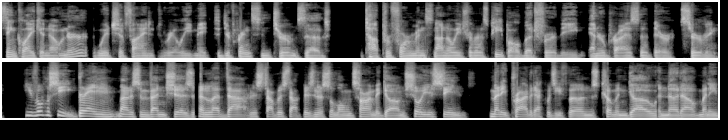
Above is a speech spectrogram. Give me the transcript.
think like an owner, which I find really makes a difference in terms of top performance, not only for those people, but for the enterprise that they're serving. You've obviously grown Madison Ventures and led that and established that business a long time ago. I'm sure you've seen many private equity firms come and go, and no doubt many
